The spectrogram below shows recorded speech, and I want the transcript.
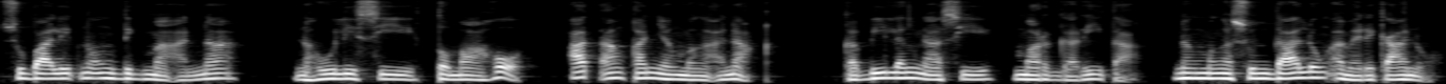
Subalit noong digmaan na, nahuli si Tomaho at ang kanyang mga anak, kabilang na si Margarita ng mga sundalong Amerikano.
